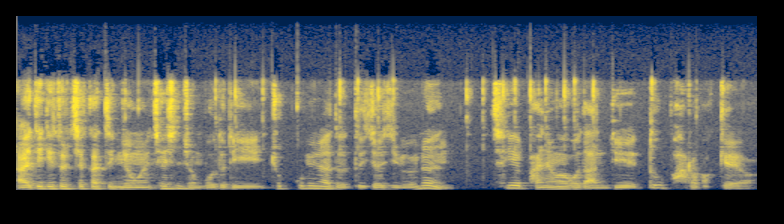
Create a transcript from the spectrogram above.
IT 기술책 같은 경우는 최신 정보들이 조금이라도 늦어지면은 책에 반영하고 난 뒤에 또 바로 바뀌어요.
